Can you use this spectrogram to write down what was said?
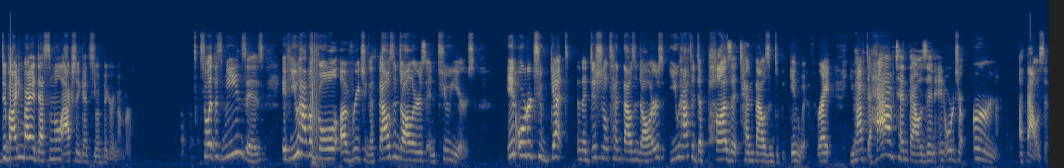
Dividing by a decimal actually gets you a bigger number. So what this means is if you have a goal of reaching $1,000 in two years, in order to get an additional $10,000, you have to deposit 10,000 to begin with, right? You have to have 10,000 in order to earn a 1,000,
